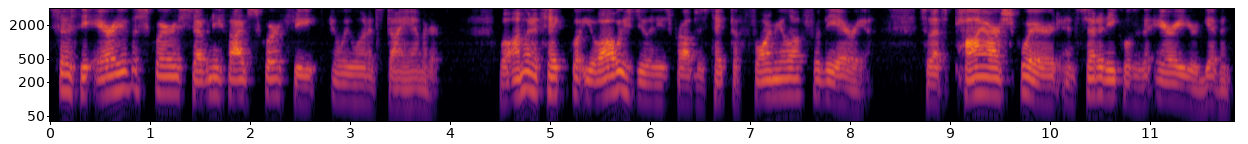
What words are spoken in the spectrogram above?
says the area of a square is 75 square feet and we want its diameter. Well, I'm going to take what you always do in these problems is take the formula for the area. So that's pi r squared and set it equal to the area you're given.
